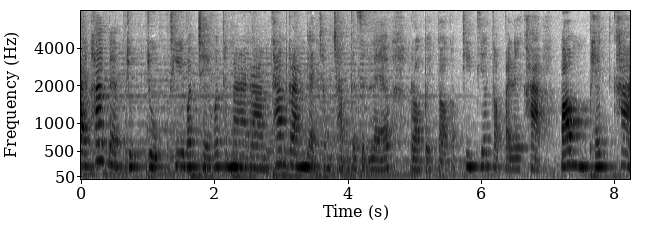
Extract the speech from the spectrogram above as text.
ายภาพแบบจุกๆ ที่วัดเชยวัฒนาราม ท่ามกลางแดดช่ำๆกันเสร็จแล้ว เราไปต่อกับที่เที่ยวต่อไปเลยค่ะ ป้อมเพชรค่ะ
